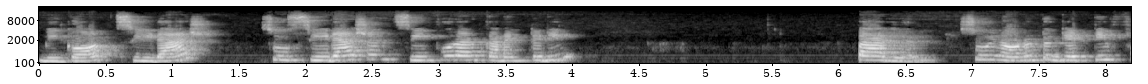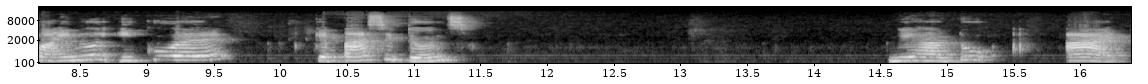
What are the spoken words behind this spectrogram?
we got C dash. So C dash and C4 are connected in parallel. So in order to get the final equivalent capacitance, we have to add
